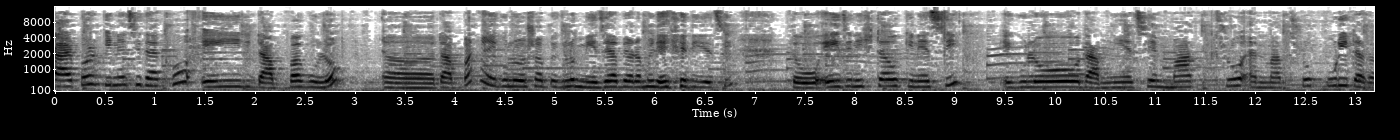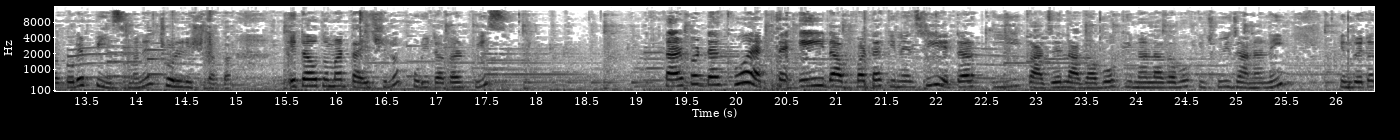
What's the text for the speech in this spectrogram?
তারপর কিনেছি দেখো এই ডাব্বাগুলো। ডাব্বা না এগুলো সব, এগুলো মেজে আবার আমি রেখে দিয়েছি। তো এই জিনিসটাও কিনেছি। এগুলো দাম নিয়েছে মাত্র অ্যান্ড মাত্র কুড়ি টাকা করে পিস মানে চল্লিশ টাকা। এটাও তোমার তাই ছিল, কুড়ি টাকার পিস তারপর দেখো, একটা এই ডাব্বাটা কিনেছি। এটা কি কাজে লাগাবো, কি না লাগাবো কিছুই জানা নেই। কিন্তু এটা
